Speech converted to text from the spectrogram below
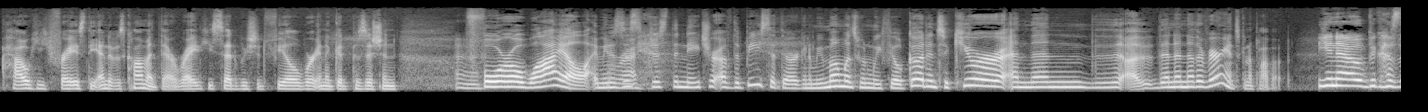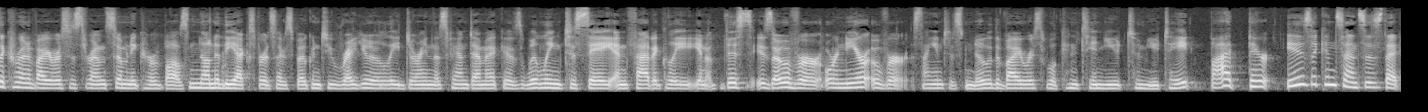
how he phrased the end of his comment there. Right? He said we should feel we're in a good position. Uh, for a while. I mean, is right. this just the nature of the beast that there are going to be moments when we feel good and secure, and then the, uh, then another variant's going to pop up? You know, because the coronavirus has thrown so many curveballs, none of the experts I've spoken to regularly during this pandemic is willing to say emphatically, you know, this is over or near over. Scientists know the virus will continue to mutate, but there is a consensus that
